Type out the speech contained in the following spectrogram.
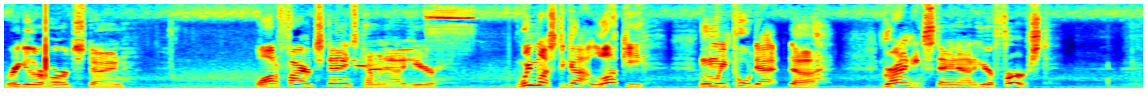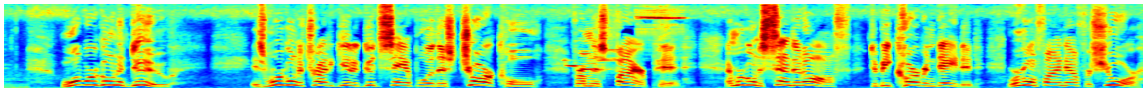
Regular hard stone. A lot of fired stones coming out of here. We must have got lucky when we pulled that uh, grinding stone out of here first. What we're gonna do is we're gonna try to get a good sample of this charcoal from this fire pit and we're gonna send it off to be carbon dated. We're gonna find out for sure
